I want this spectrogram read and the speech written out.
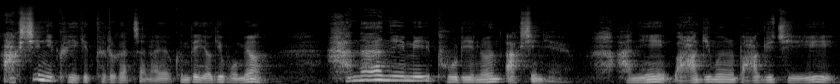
악신이 그에게 들어갔잖아요. 근데 여기 보면 하나님이 부리는 악신이에요. 아니, 마귀면 마귀지.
